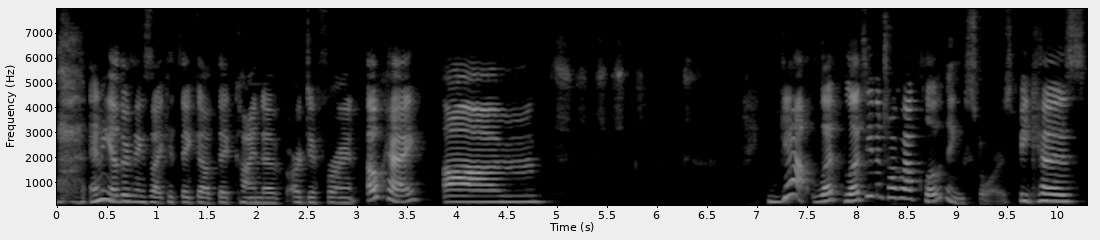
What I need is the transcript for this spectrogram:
any other things I could think of that kind of are different. Okay. Um yeah, let let's even talk about clothing stores because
